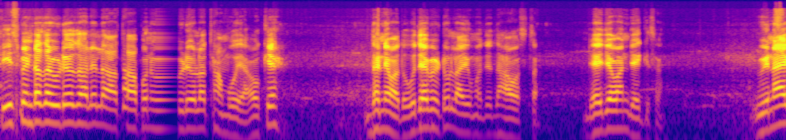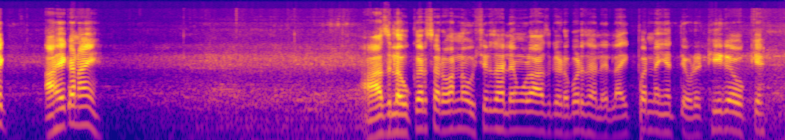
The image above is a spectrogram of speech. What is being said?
तीस मिनिटाचा व्हिडिओ झालेला आता आपण व्हिडिओला थांबूया. ओके? धन्यवाद. उद्या भेटू लाईव्हमध्ये दहा वाजता. जय जवान जय किसान. विनायक आहे का नाही? आज लवकर सर्वांना उशीर झाल्यामुळं आज गडबड झाले. लाईक पण नाही आहेत तेवढे. ठीक आहे ओके.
